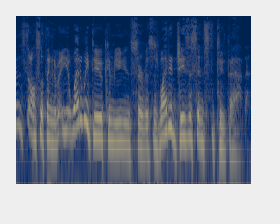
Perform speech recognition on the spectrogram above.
I was also thinking about, you know, why do we do communion services? Why did Jesus institute that?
